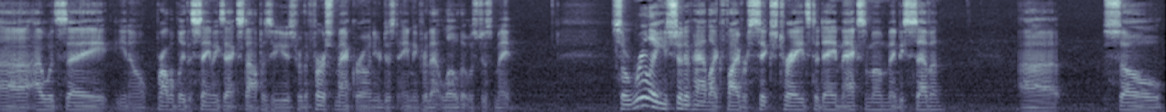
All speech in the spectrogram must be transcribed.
Uh, I would say, you know, probably the same exact stop as you used for the first macro, and you're just aiming for that low that was just made. So really, you should have had like five or six trades today, maximum, maybe seven. Uh, so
